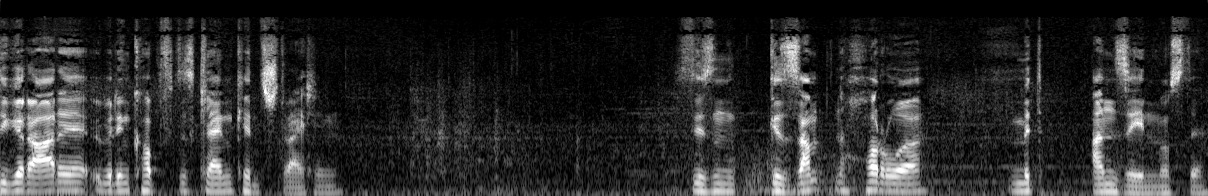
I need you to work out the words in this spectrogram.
die gerade über den Kopf des kleinen Kindes streicheln. Diesen gesamten Horror mit ansehen musste.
